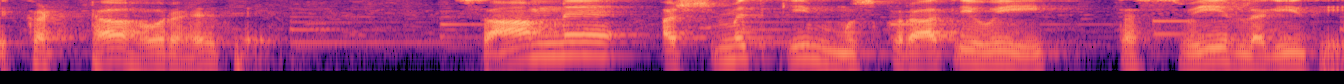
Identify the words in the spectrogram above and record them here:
इकट्ठा हो रहे थे। सामने अश्मित की मुस्कुराती हुई तस्वीर लगी थी।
